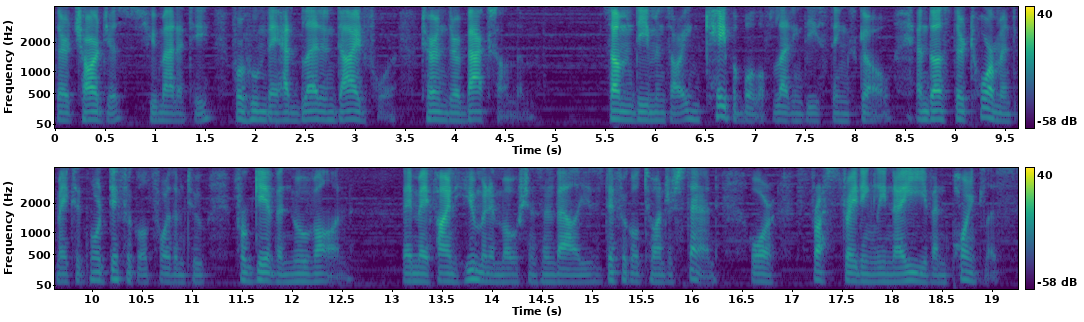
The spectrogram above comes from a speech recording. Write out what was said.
Their charges, humanity, for whom they had bled and died for, turned their backs on them. Some demons are incapable of letting these things go, and thus their torment makes it more difficult for them to forgive and move on. They may find human emotions and values difficult to understand, or frustratingly naive and pointless,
